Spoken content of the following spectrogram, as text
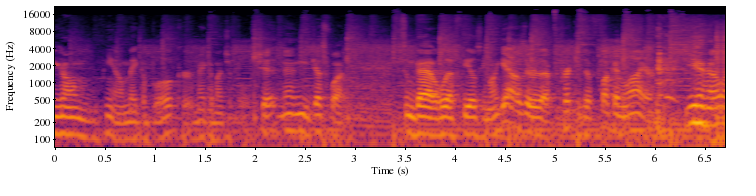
you're going to you know make a book or make a bunch of bullshit. And then guess what? Some guy out of left field's going like, yeah, I was there. That prick is a fucking liar. you know,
